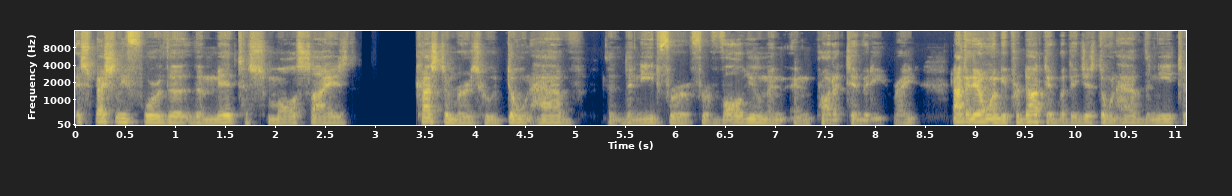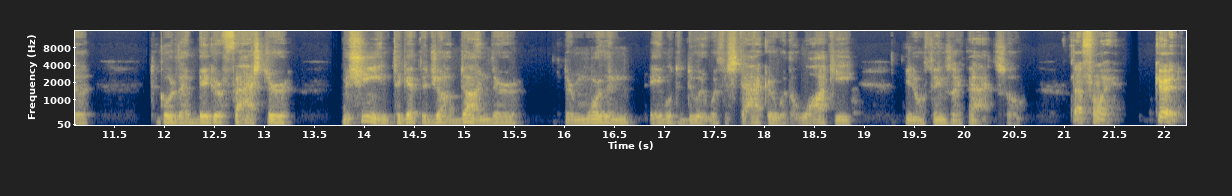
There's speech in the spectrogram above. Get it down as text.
especially for the the mid to small sized customers who don't have the, the need for for volume and, and productivity. Right, not that they don't want to be productive, but they just don't have the need to to go to that bigger, faster machine to get the job done. They're they're more than able to do it with a stacker, with a walkie, you know, things like that. So definitely. Good.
